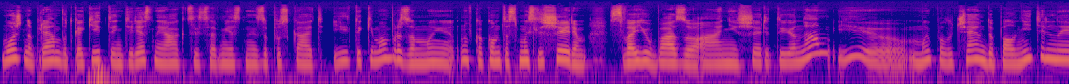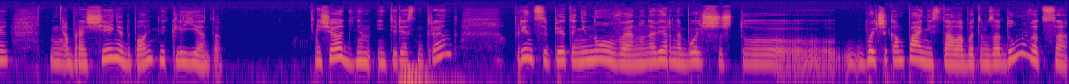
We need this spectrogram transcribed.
Можно прям вот какие-то интересные акции совместные запускать. И таким образом мы ну, в каком-то смысле шерим свою базу, а они шерят ее нам, и э, мы получаем дополнительные обращения, дополнительных клиентов. Еще один интересный тренд — принципе, это не новое, но, наверное, больше, что больше компаний стало об этом задумываться,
